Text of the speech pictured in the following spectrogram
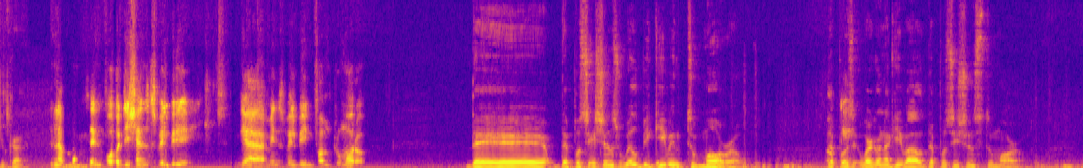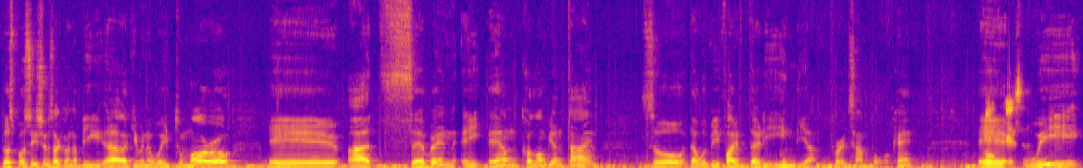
You can. And positions will be, yeah, means will be informed tomorrow. The the positions will be given tomorrow. The Okay. we're gonna give out the positions tomorrow. Those positions are gonna be uh, given away tomorrow uh, at 7 a.m. Colombian time. So that would be 5:30 India, for example. Okay. Uh, Okay, we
